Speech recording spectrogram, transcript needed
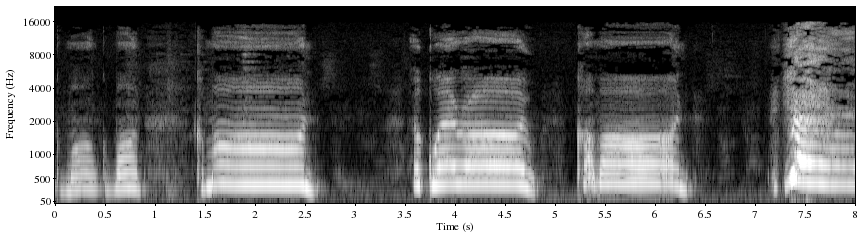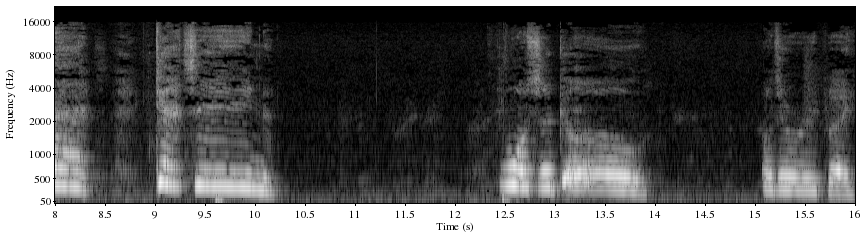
come on, come on. Come on! Aguero! Come on! Yes! Get in! What a goal! I'll do a replay.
